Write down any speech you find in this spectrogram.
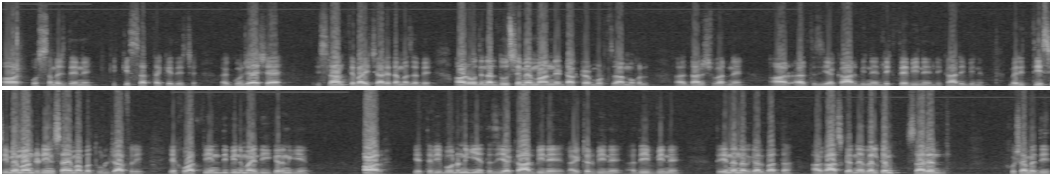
ਔਰ ਉਹ ਸਮਝਦੇ ਨੇ ਕਿ ਕਿਸ ਹੱਦ ਤੱਕ ਇਹਦੇ ਵਿੱਚ ਅ, ਗੁੰਜਾਇਸ਼ ਹੈ ਇਸਲਾਮ ਤੇ ਭਾਈਚਾਰੇ ਦਾ ਮਜ਼ਹਬ ਹੈ ਔਰ ਉਹਦੇ ਨਾਲ ਦੂਸਰੇ ਮਹਿਮਾਨ ਨੇ ਡਾਕਟਰ ਮੁਰਤਜ਼ਾ ਮੁਗਲ ਅ, ਦਾਨਸ਼ਵਰ ਨੇ ਔਰ ਅ, ਤਜ਼ੀਆਕਾਰ ਵੀ ਨੇ ਲਿਖਤੇ ਵੀ ਨੇ ਲਿਖਾਰੀ ਵੀ ਨੇ ਮੇਰੀ ਤੀਸਰੀ ਮਹਿਮਾਨ ਜਿਹੜੀ ਨੇ ਸਾਇਮਾ ਬਤੂਲ ਜਾਫਰੀ ਇਹ ਖਵਾਤੀਨ ਦੀ ਵੀ ਨੁਮਾਇੰਦਗੀ ਇਹ ਤੇ ਵੀ ਬੋਲਣਗੀਆਂ ਤਜ਼ੀਆਕਾਰ ਵੀ ਨੇ ਰਾਈਟਰ ਵੀ ਨੇ ਅਦੀਬ ਵੀ ਨੇ ਤੇ ਇਹਨਾਂ ਨਾਲ ਗੱਲਬਾਤ ਦਾ ਆਗਾਜ਼ ਕਰਨਾ ਵੈਲਕਮ ਸਾਰਿਆਂ ਖੁਸ਼ਾਮਦੀਦ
